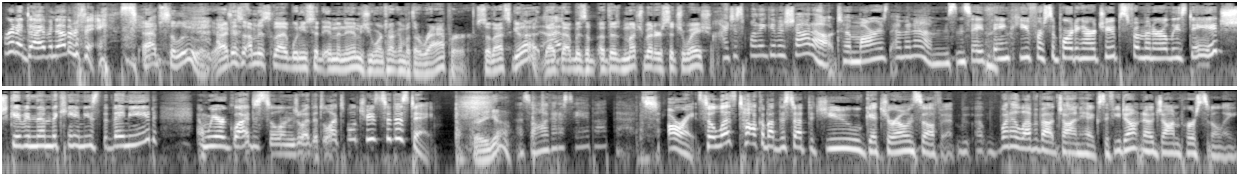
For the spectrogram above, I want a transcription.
We're going to dive into other things. Absolutely. I just, I'm just glad when you said M and M's, you weren't talking about the wrapper. So that's good. That, that was a, much better situation. I just want to give a shout out to Mars M&Ms and say thank you for supporting our troops from an early stage, giving them the candies that they need, and we are glad to still enjoy the delectable treats to this day. There you go. That's all I got to say about that. All right. So let's talk about the stuff that you get your own self. What I love about Jon Hicks, if you don't know Jon personally,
